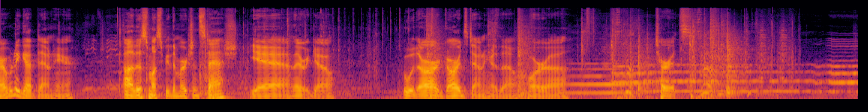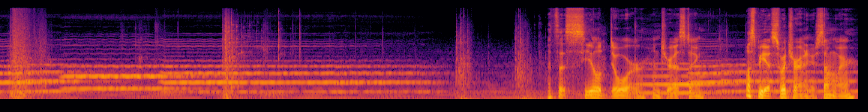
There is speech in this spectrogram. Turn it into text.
Alright, what do we got down here? Oh, this must be the merchant stash? Yeah, there we go. Ooh, there are guards down here though. Or, uh, turrets. That's a sealed door. Interesting. Must be a switch around here somewhere.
